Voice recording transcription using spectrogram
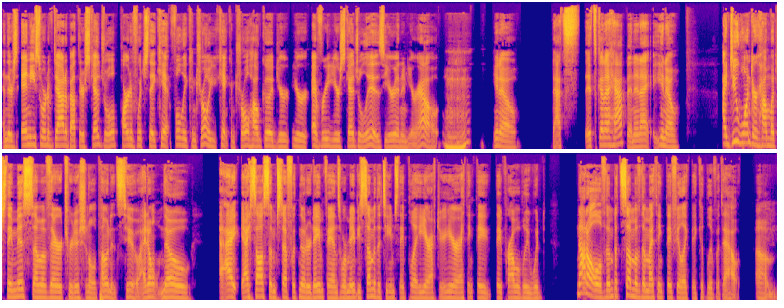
and there's any sort of doubt about their schedule, part of which they can't fully control, you can't control how good your your every year schedule is year in and year out. Mhm. You know, that's it's going to happen. And I, you know, I do wonder how much they miss some of their traditional opponents too. I don't know. I, I saw some stuff with Notre Dame fans where maybe some of the teams they play year after year, I think they they probably would not all of them, but some of them I think they feel like they could live without. Um,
